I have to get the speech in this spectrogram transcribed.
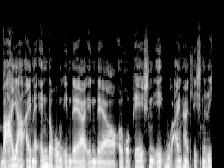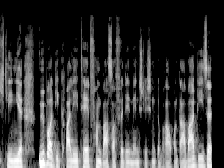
war ja eine Änderung in der, in der europäischen EU-einheitlichen Richtlinie über die Qualität von Wasser für den menschlichen Gebrauch. Und da war diese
